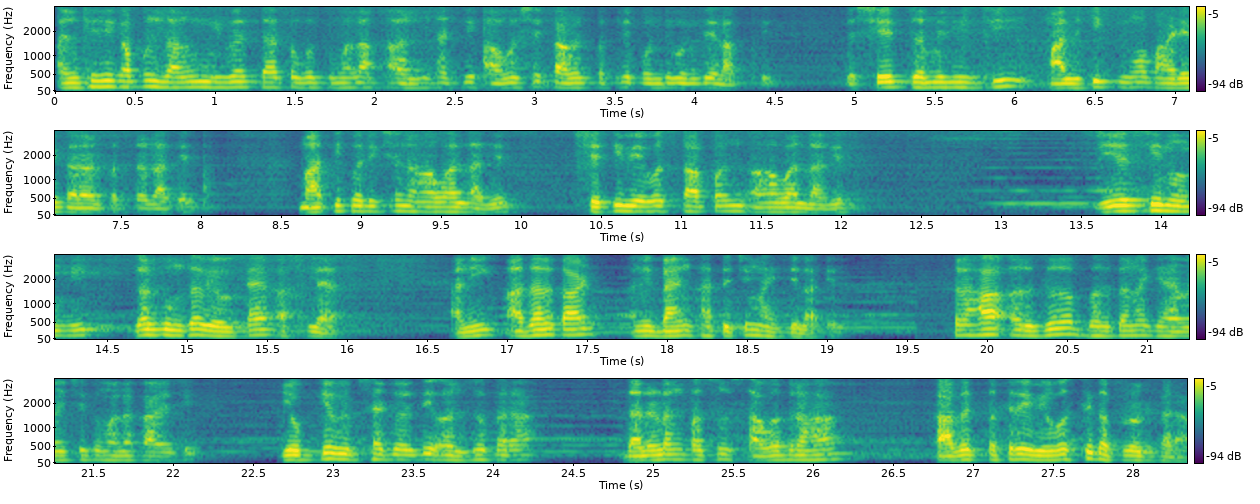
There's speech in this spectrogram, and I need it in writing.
आणखी एक आपण जाणून घेऊया त्यासोबत तुम्हाला अर्जासाठी आवश्यक कागदपत्रे कोणते कोणते लागतील. तर शेत जमिनीची मालकी किंवा भाडे करारपत्र लागेल. माती परीक्षण अहवाल लागेल. शेती व्यवस्थापन अहवाल लागेल. जी एस टी नोंदणी जर तुमचा व्यवसाय असल्यास आणि आधार कार्ड आणि बँक खात्याची माहिती लागेल तर हा अर्ज भरताना घ्यावयाची तुम्हाला काळजी. योग्य वेबसाईटवरती अर्ज करा दलालांपासून सावध राहा कागदपत्रे व्यवस्थित अपलोड करा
